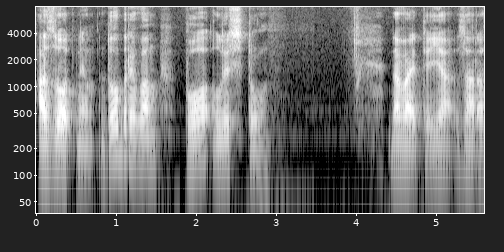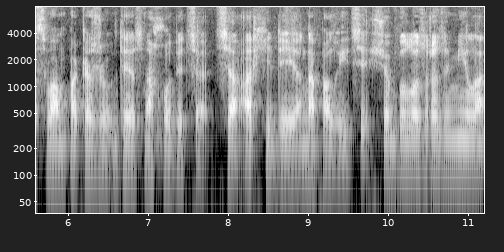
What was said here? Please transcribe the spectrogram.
азотним добривом по листу. Давайте я зараз вам покажу, де знаходиться ця орхідея на палиці, щоб було зрозуміло,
